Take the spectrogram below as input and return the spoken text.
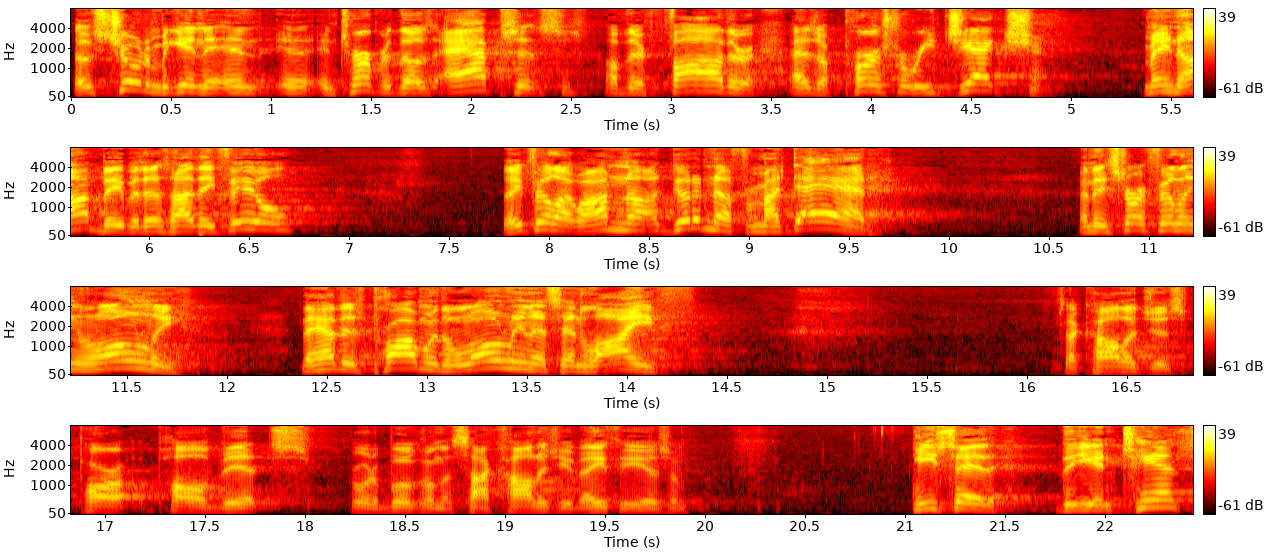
Those children begin to in, in, interpret those absences of their father as a personal rejection. May not be, but that's how they feel. They feel like, well, I'm not good enough for my dad. And they start feeling lonely. They have this problem with loneliness in life. Psychologist Paul Vitz wrote a book on the psychology of atheism. He said, the intense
